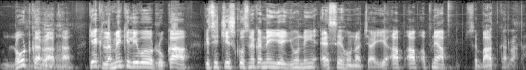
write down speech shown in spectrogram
نوٹ کر رہا تھا کہ ایک لمحے کے لیے وہ رکا، کسی چیز کو اس نے کہا، نہیں، یہ یوں نہیں، ایسے ہونا چاہیے۔ آپ آپ اپنے آپ سے بات کر رہا تھا۔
